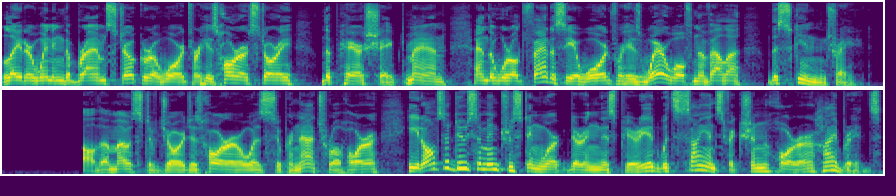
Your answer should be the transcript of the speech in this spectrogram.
later winning the Bram Stoker Award for his horror story, The Pear Shaped Man, and the World Fantasy Award for his werewolf novella, The Skin Trade. Although most of George's horror was supernatural horror, he'd also do some interesting work during this period with science fiction horror hybrids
